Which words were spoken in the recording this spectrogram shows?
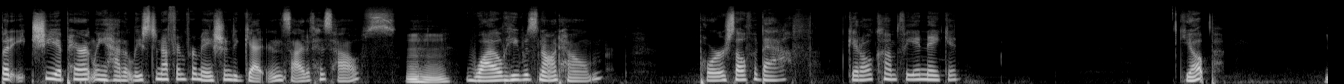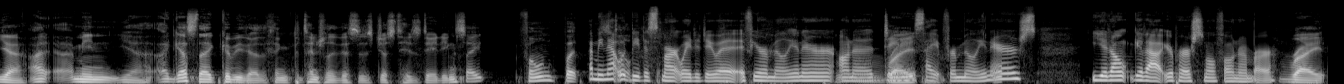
But she apparently had at least enough information to get inside of his house mm-hmm. while he was not home, pour herself a bath, get all comfy and naked. Yup. Yeah, I I mean, yeah, I guess that could be the other thing. Potentially, this is just his dating site phone, but I mean, that would be the smart way to do it. If you're a millionaire on a dating Right. site for millionaires, you don't give out your personal phone number. right.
